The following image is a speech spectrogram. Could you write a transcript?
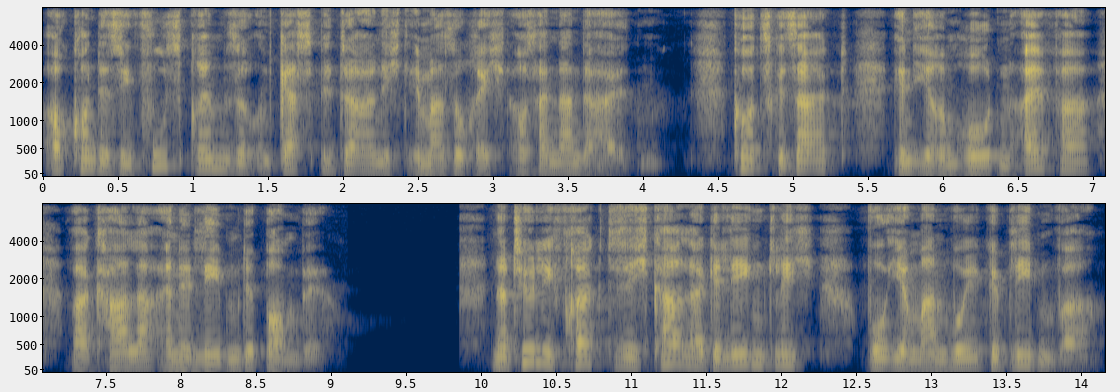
Auch konnte sie Fußbremse und Gaspedal nicht immer so recht auseinanderhalten. Kurz gesagt, in ihrem roten Alpha war Carla eine lebende Bombe. Natürlich fragte sich Carla gelegentlich, wo ihr Mann wohl geblieben war.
